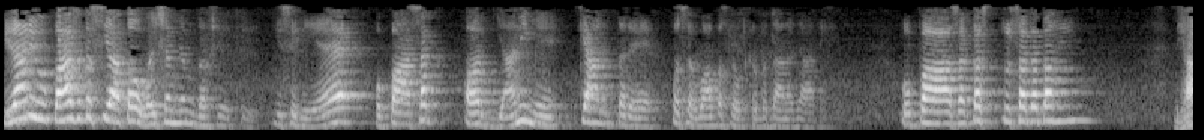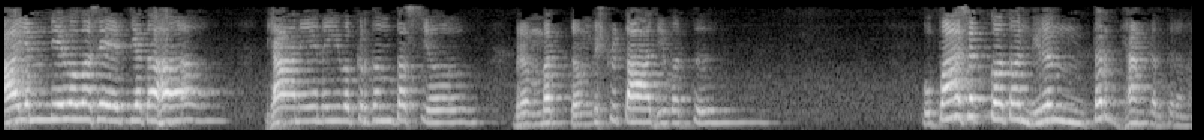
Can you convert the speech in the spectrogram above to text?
इधानी उपासक से तो वैषम्यम दर्शे थे इसलिए उपासक और ज्ञानी में क्या अंतर है, उसे वापस लौटकर बताना चाह रहे उपासकस्तु सततम ध्यान वसेद्यत ध्यान कृतम तस्य ब्रह्मत्म विष्णुताधिवत उपासक को तो निरंतर ध्यान करते रहना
